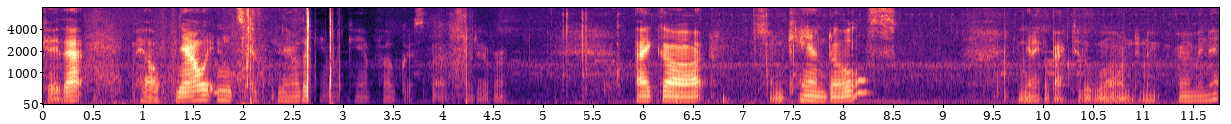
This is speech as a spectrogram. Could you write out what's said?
Okay, that helped. Now it needs to, now the camera can't focus, but whatever. I got some candles. I'm gonna go back to the wand in a, for a minute.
